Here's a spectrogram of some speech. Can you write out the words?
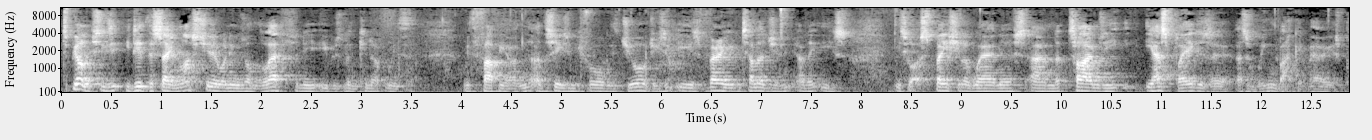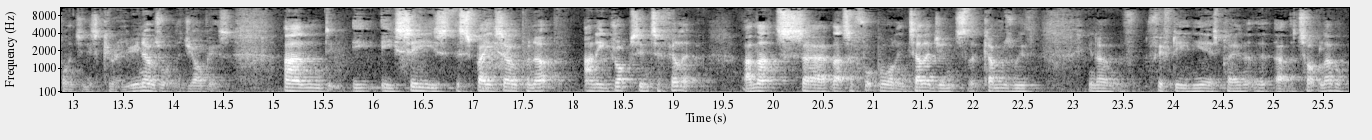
to be honest, he, he, did the same last year when he was on the left and he, he was linking up with with Fabio and, and the season before with George. He's, he's very intelligent and he's he's got a spatial awareness and at times he, he has played as a, as a wing back at various points in his career. He knows what the job is and he, he sees the space open up and he drops in to fill it. And that's uh, that's a football intelligence that comes with you know, 15 years playing at the, at the top level.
